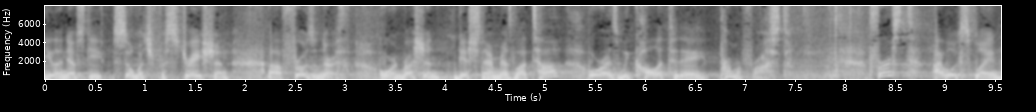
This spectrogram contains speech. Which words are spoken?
Yelenevsky so much frustration, uh, frozen earth, or in Russian, Вечная мерзлота, or as we call it today, permafrost. First, I will explain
